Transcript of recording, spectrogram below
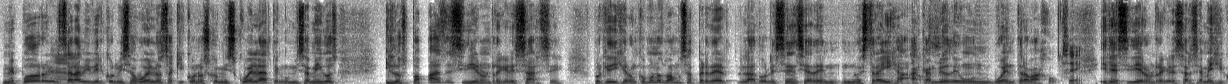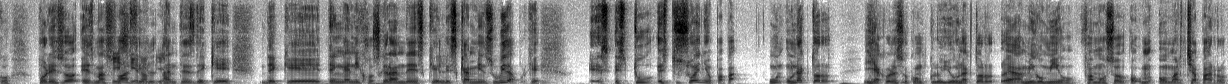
me puedo regresar a ah. vivir con mis abuelos, aquí conozco mi escuela, tengo mis amigos. Y los papás decidieron regresarse, porque dijeron, ¿cómo nos vamos a perder la adolescencia de nuestra hija a cambio de un buen trabajo? Y decidieron regresarse a México. Por eso es más fácil antes de que, de que tengan hijos grandes, que les cambien su vida, porque es, es, tu, es tu sueño, papá un, actor, y ya con eso concluyo, un actor eh, amigo mío famoso, Omar Chaparro,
